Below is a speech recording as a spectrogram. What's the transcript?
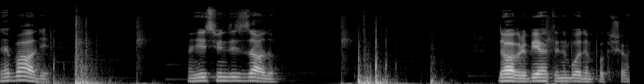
Де балді? Надіюсь, він десь ззаду. Добре, бігати не будемо поки що.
